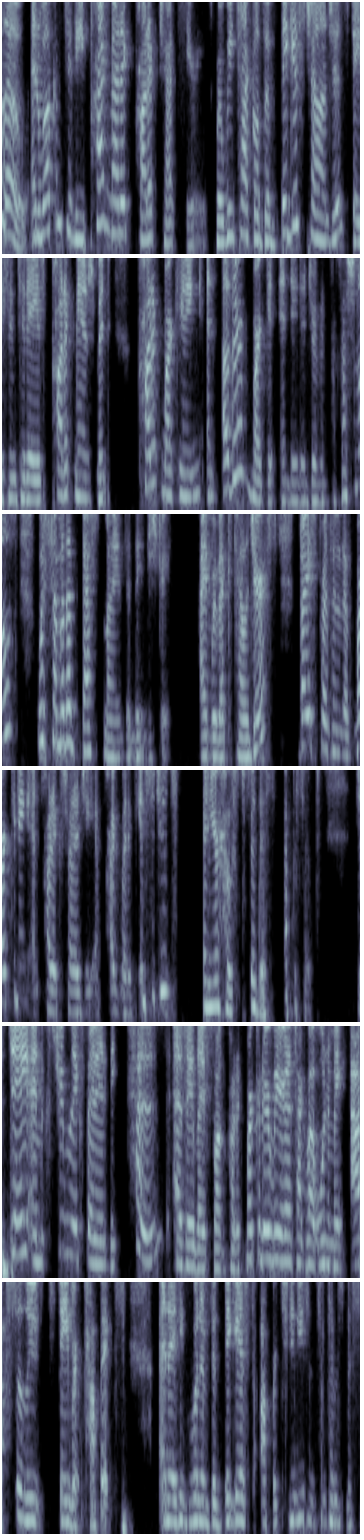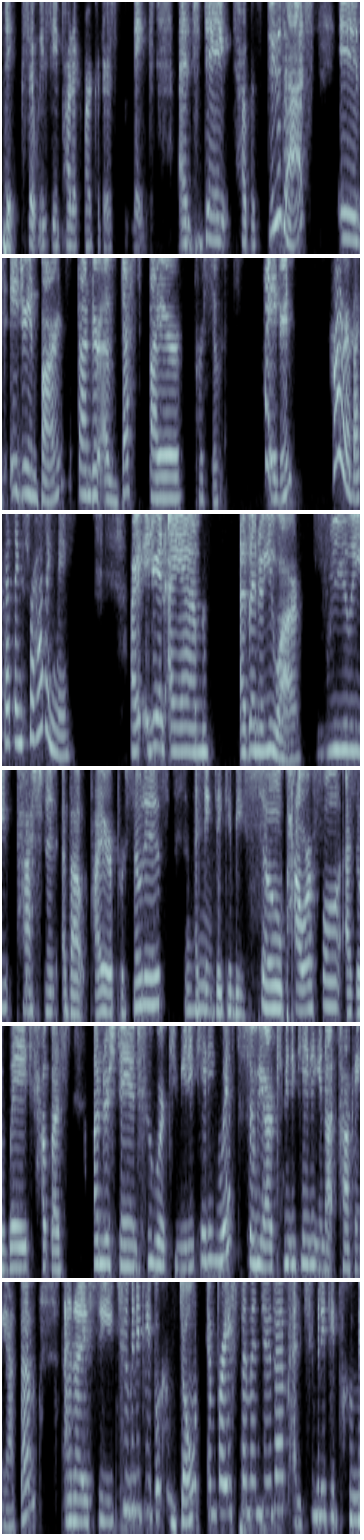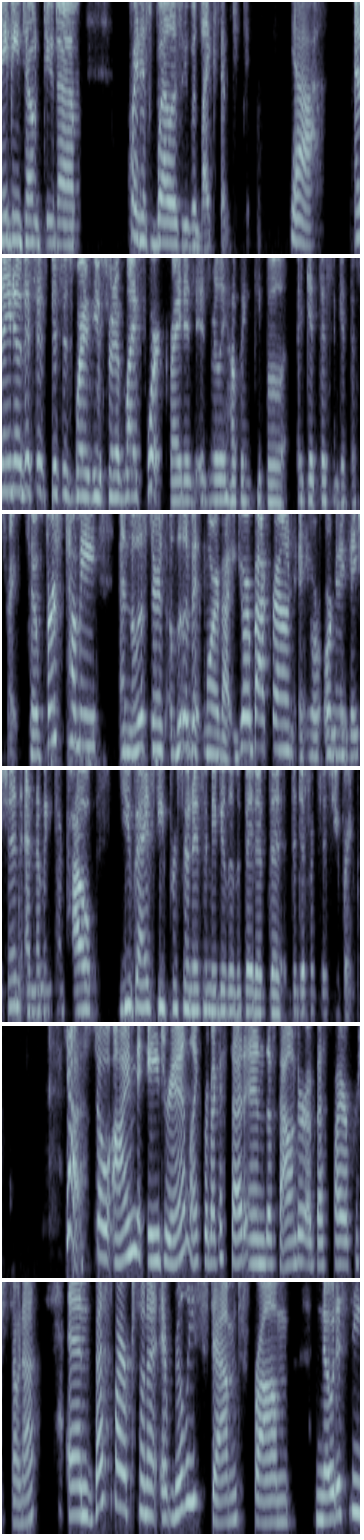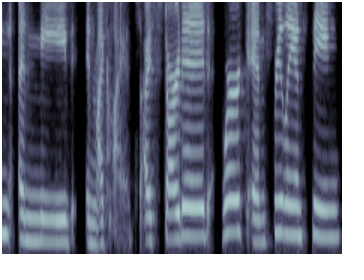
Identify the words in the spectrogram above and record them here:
Hello, and welcome to the Pragmatic Product Chat series, where we tackle the biggest challenges facing today's product management, product marketing, and other market and data driven professionals with some of the best minds in the industry. I'm Rebecca Kalogeris, Vice President of Marketing and Product Strategy at Pragmatic Institute, and your host for this episode. Today, I'm extremely excited because, as a lifelong product marketer, we are going to talk about one of my absolute favorite topics. And I think one of the biggest opportunities and sometimes mistakes that we see product marketers make. And today, to help us do that, is Adrian Barnes, founder of Best Buyer Personas. Hi, Adrian. Hi, Rebecca. Thanks for having me. All right, Adrian, I am, as I know you are, really passionate about buyer personas. Mm-hmm. I think they can be so powerful as a way to help us understand who we're communicating with. So we are communicating and not talking at them. And I see too many people who don't embrace them and do them, and too many people who maybe don't do them quite as well as we would like them to do. Yeah. And I know this is this is where your sort of life work, right? Is is really helping people uh, get this and get this right. So first tell me and the listeners a little bit more about your background and your organization, and then we can talk how you guys view personas and maybe a little bit of the, the differences you bring. Yeah, so I'm Adrienne, like Rebecca said, and the founder of Best Buyer Persona. And Best Buyer Persona, it really stemmed from noticing a need in my clients. I started work and freelancing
